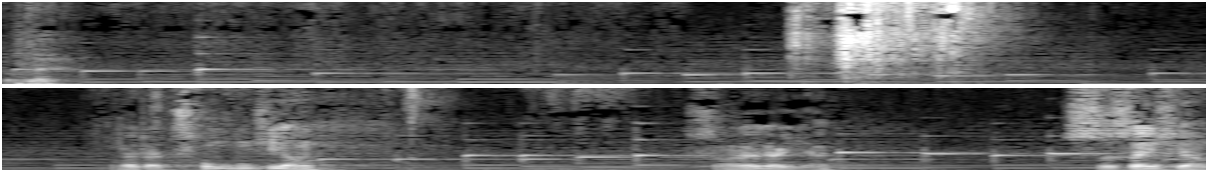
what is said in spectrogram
熟了。来点葱姜，少来点盐，十三香。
